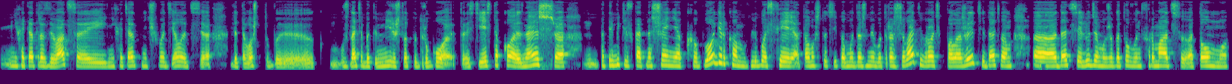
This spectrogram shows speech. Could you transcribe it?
не хотят развиваться и не хотят ничего делать э, для того, чтобы узнать об этом мире что-то другое. То есть есть такое, знаешь, э, потребительское отношение к блогеркам в любой сфере о том, что, типа, мы должны вот разжевать и в ротик положить и дать вам, э, дать людям уже готовую информацию о том,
